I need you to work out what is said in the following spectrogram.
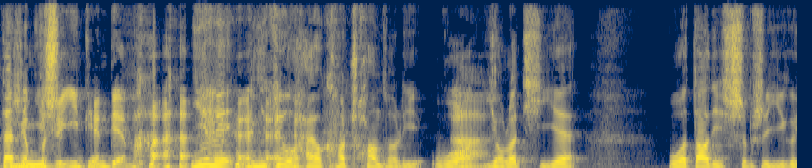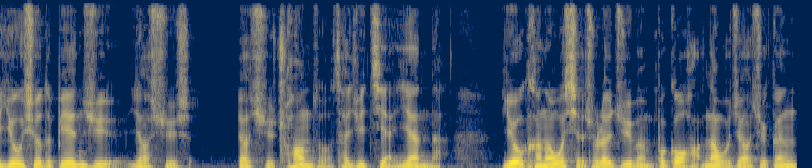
但是你是一点点吧，因为你最后还要靠创作力。我有了体验，我到底是不是一个优秀的编剧？要去。要去创作才去检验的，有可能我写出来剧本不够好，那我就要去跟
